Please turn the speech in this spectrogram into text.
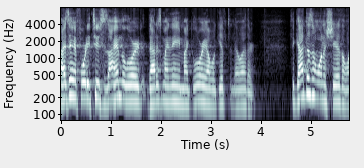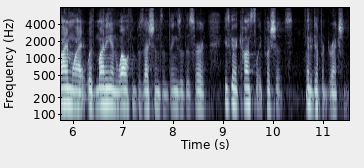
Isaiah 42 says, I am the Lord, that is my name, my glory I will give to no other. See, God doesn't want to share the limelight with money and wealth and possessions and things of this earth. He's going to constantly push us in a different direction.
